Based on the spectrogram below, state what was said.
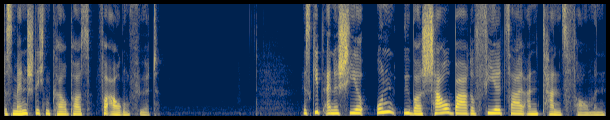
des menschlichen Körpers vor Augen führt. Es gibt eine schier unüberschaubare Vielzahl an Tanzformen.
